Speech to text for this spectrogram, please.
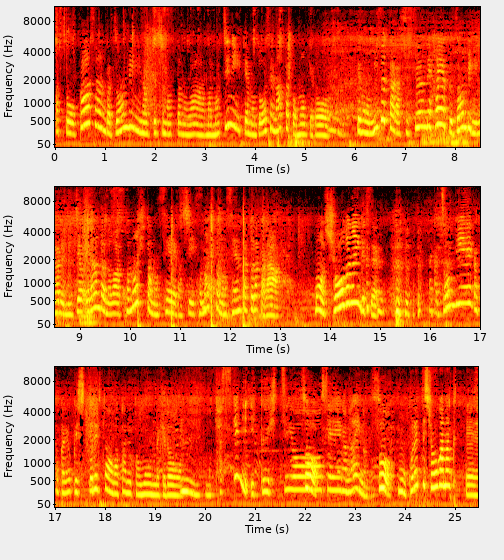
あとお母さんがゾンビになってしまったのは、まあ、街にいてもどうせなったと思うけどでも自ら進んで早くゾンビになる道を選んだのはこの人のせいだしこの人の選択だからもうしょうがないんです。なんかゾンビ映画とかよく知ってる人はわかると思うんだけど、うん。もう助けに行く必要性がないのね。そう。もうこれってしょうがなくて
